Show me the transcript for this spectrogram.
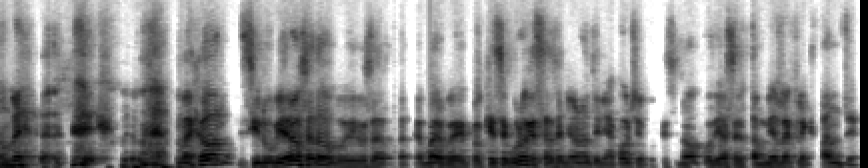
Hombre, mejor si lo hubiera usado, podía usar. Bueno, pues, porque seguro que esa señora no tenía coche, porque si no podía ser también reflectante.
